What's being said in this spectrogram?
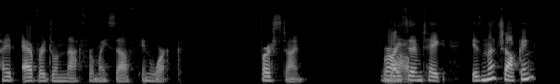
I had ever done that for myself in work. First time. Where wow. I said, I'm taking isn't that shocking?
